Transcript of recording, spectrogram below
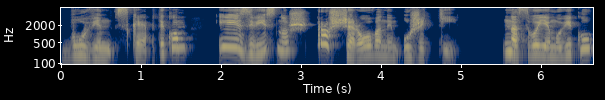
Був він скептиком і, звісно ж, розчарованим у житті. На своєму віку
